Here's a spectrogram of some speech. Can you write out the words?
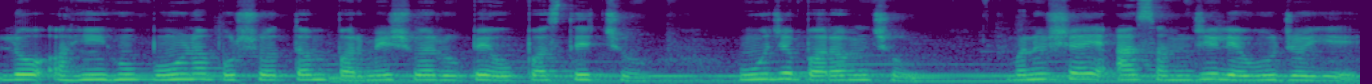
લો, અહીં હું પૂર્ણ પુરુષોત્તમ પરમેશ્વર રૂપે ઉપસ્થિત છું. હું જ પરમ છું. મનુષ્યએ આ સમજી લેવું જોઈએ.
